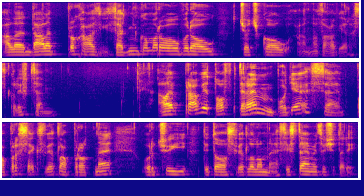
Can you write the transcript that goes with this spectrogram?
ale dále prochází zadní komorovou vodou, čočkou a na závěr sklivcem. Ale právě to, v kterém bodě se paprsek světla protne, určují tyto světlolomné systémy, což je tedy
